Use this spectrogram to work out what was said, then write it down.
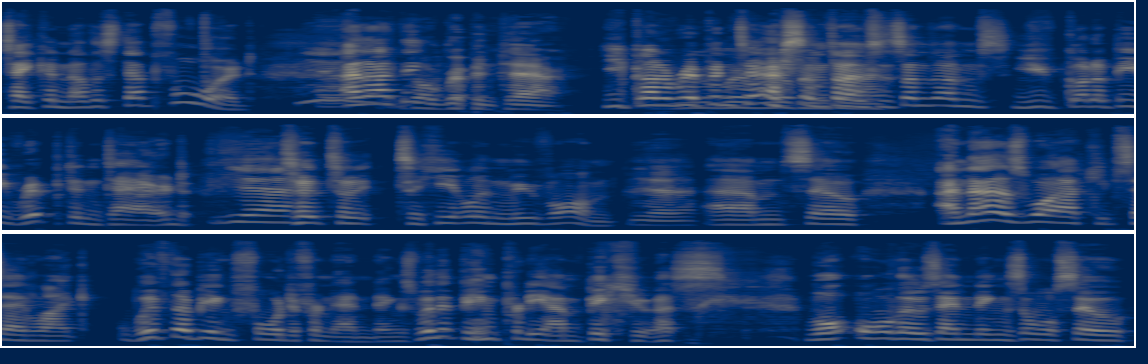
take another step forward. Yeah, and I Go think rip and tear. you got to rip and tear rip and sometimes, tear. and sometimes you've got to be ripped and teared Yeah. to, to, to heal and move on. Yeah. Um. So, and that is why I keep saying, like, with there being four different endings, with it being pretty ambiguous, what all those endings also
